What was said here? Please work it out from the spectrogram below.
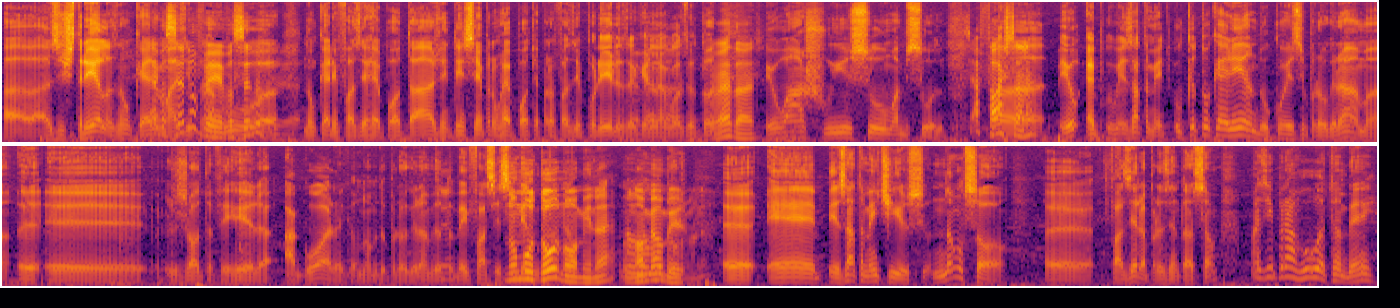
as estrelas não querem é, mais ir para a rua, você não, não querem fazer reportagem, tem sempre um repórter para fazer por eles, aquele é negócio todo. É verdade. Eu acho isso um absurdo. Afasta, né? ah, né? Eu, é, exatamente. O que eu estou querendo com esse programa, é, é, J. Ferreira Agora, que é o nome do programa, Sim. eu também faço esse Não mudou programa. o nome, né? O não, nome não é o mesmo, né? É, é exatamente isso. Não só é, fazer a apresentação, mas ir para a rua também.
